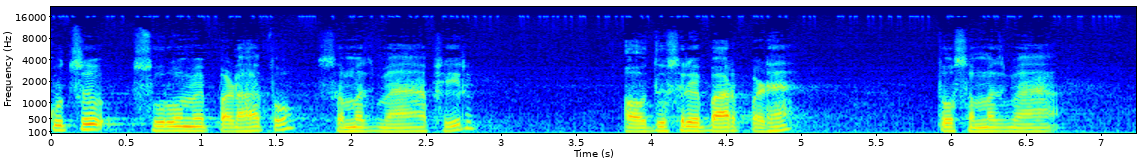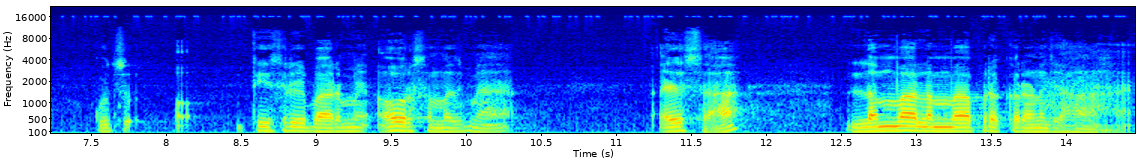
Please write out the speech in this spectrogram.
कुछ शुरू में पढ़ा तो समझ में आया फिर, और दूसरे बार पढ़े तो समझ में आया कुछ, तीसरे बार में और समझ में आया। ऐसा लंबा लंबा प्रकरण जहाँ है,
